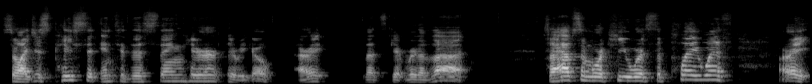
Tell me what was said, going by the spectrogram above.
So I just paste it into this thing here. There we go. All right, let's get rid of that. So I have some more keywords to play with. All right,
